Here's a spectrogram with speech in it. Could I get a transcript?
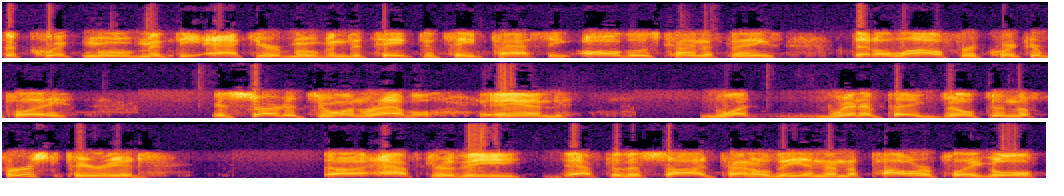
the quick movement, the accurate movement, the tape to tape passing, all those kind of things that allow for quicker play, it started to unravel. And what Winnipeg built in the first period uh, after the after the Saad penalty and then the power play goal,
